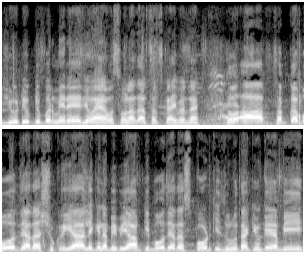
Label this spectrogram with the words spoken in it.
यूट्यूब के ऊपर मेरे जो हैं वो सोलह हज़ार सब्सक्राइबर्स हैं। तो आप सबका बहुत ज़्यादा शुक्रिया लेकिन अभी भी आपकी बहुत ज़्यादा सपोर्ट की ज़रूरत है क्योंकि अभी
